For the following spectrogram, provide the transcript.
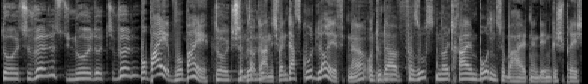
Deutsche Welle ist die neue deutsche Welle. Wobei, wobei, Deutsche stimmt doch Welle. gar nicht. Wenn das gut läuft, ne, und du da versuchst, einen neutralen Boden zu behalten in dem Gespräch,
